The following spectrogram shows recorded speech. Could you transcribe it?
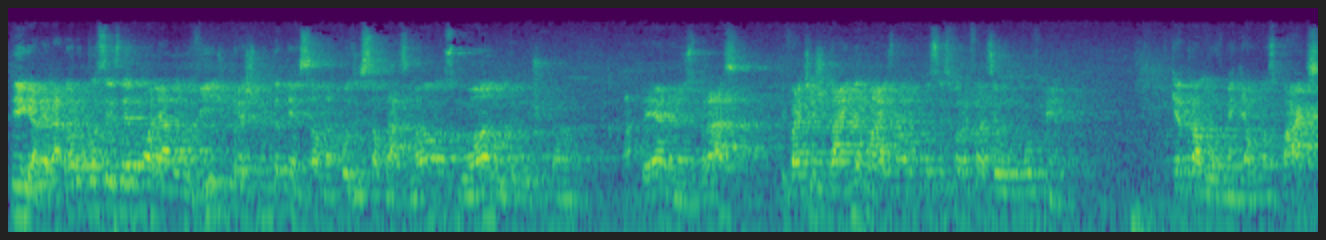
E aí galera, agora que vocês deram uma olhada no vídeo, preste muita atenção na posição das mãos, no ângulo que eu estou chutando a perna e os braços, que vai te ajudar ainda mais na hora que vocês forem fazer o movimento. Quebrar o movimento em algumas partes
